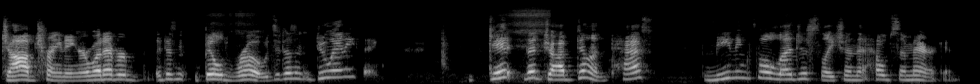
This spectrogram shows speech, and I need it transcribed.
job training or whatever. It doesn't build roads. It doesn't do anything get the job done. Pass meaningful legislation that helps Americans.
